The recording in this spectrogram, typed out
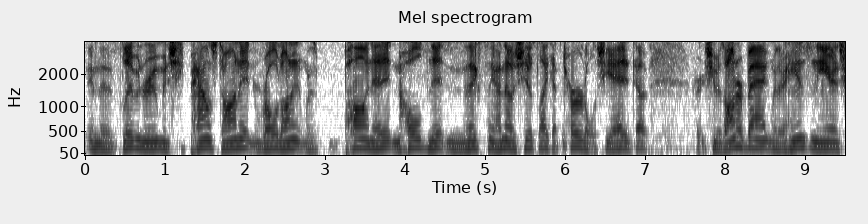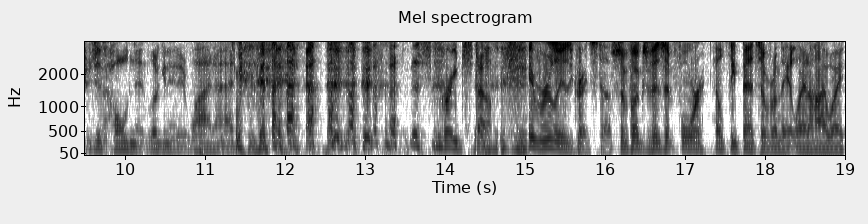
in the living room, and she pounced on it and rolled on it, and was pawing at it and holding it. And the next thing I know, she looked like a turtle. She had it up. Her, she was on her back with her hands in the air, and she was just holding it, looking at it wide eyed. this is great stuff. It really is great stuff. So, folks, visit For Healthy Pets over on the Atlanta Highway,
